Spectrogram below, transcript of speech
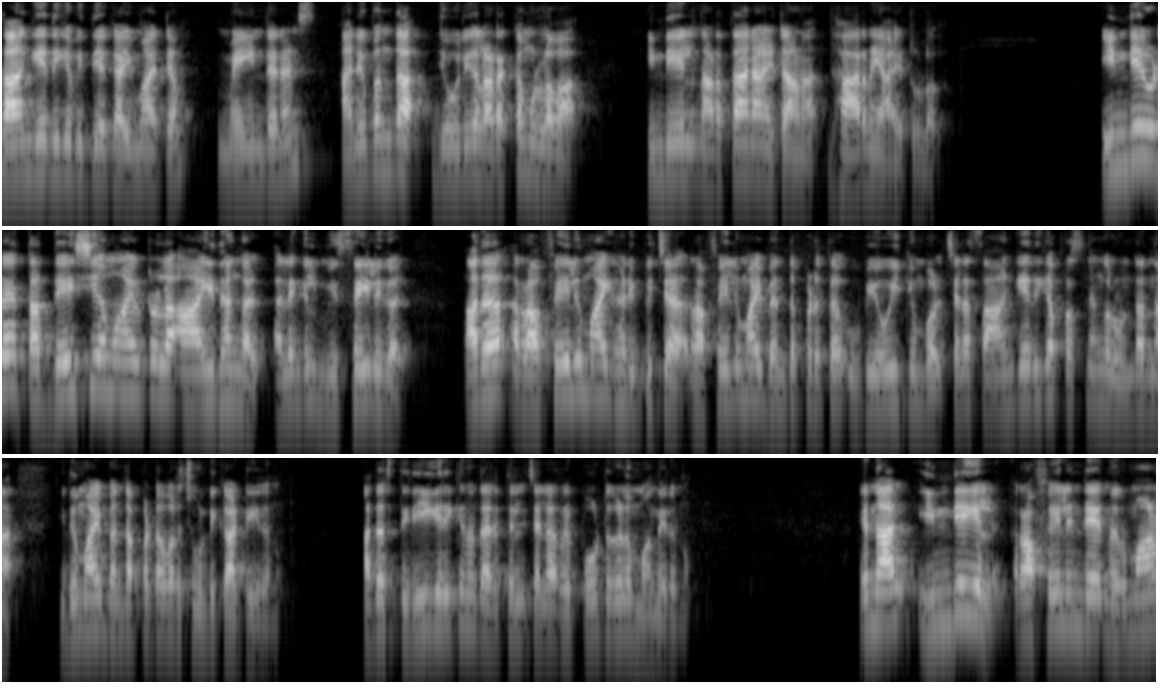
സാങ്കേതിക വിദ്യ കൈമാറ്റം മെയിന്റനൻസ് അനുബന്ധ ജോലികളടക്കമുള്ളവ ഇന്ത്യയിൽ നടത്താനായിട്ടാണ് ധാരണയായിട്ടുള്ളത്. ഇന്ത്യയുടെ തദ്ദേശീയമായിട്ടുള്ള ആയുധങ്ങൾ അല്ലെങ്കിൽ മിസൈലുകൾ അത് റഫേലുമായി ഘടിപ്പിച്ച് റഫേലുമായി ബന്ധപ്പെടുത്ത് ഉപയോഗിക്കുമ്പോൾ ചില സാങ്കേതിക പ്രശ്നങ്ങൾ ഉണ്ടെന്ന് ഇതുമായി ബന്ധപ്പെട്ടവർ ചൂണ്ടിക്കാട്ടിയിരുന്നു. അത് സ്ഥിരീകരിക്കുന്ന തരത്തിൽ ചില റിപ്പോർട്ടുകളും വന്നിരുന്നു. എന്നാൽ ഇന്ത്യയിൽ റഫേലിന്റെ നിർമ്മാണ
